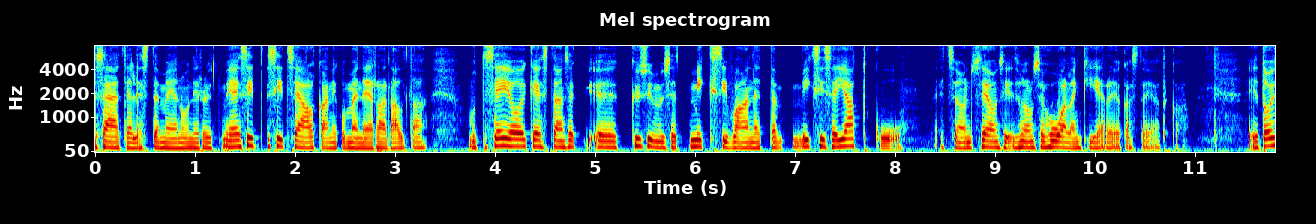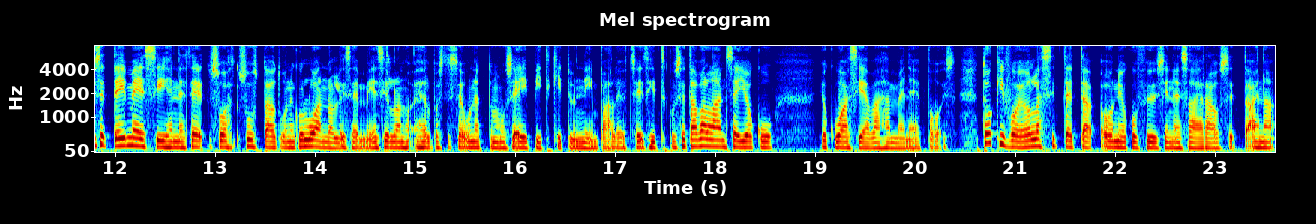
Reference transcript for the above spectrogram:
säätele sitä meidän unirytmiä. Ja sitten sit se alkaa niin menee radalta. Mutta se ei ole oikeastaan se kysymys, että miksi, vaan että miksi se jatkuu. Että se, on, se, on, se on se huolen kierre, joka sitä jatkaa. Ja toiset ei mene siihen, että he suhtautuu niin kuin luonnollisemmin ja silloin helposti se unettomuus ei pitkity niin paljon. Se, sit, kun se tavallaan se joku, joku asia vähän menee pois. Toki voi olla sitten, että on joku fyysinen sairaus, että aina,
